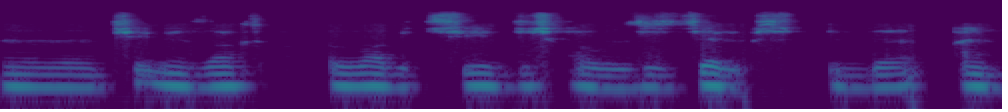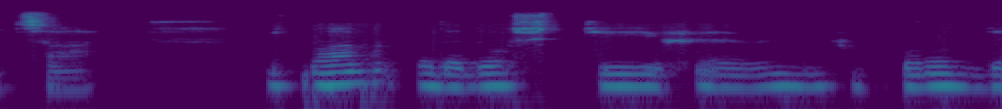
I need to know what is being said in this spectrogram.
Äh, sagt, الله سي ديش أو زيز زيلبس اندا عين تصار بتمام ودا دوش تي فرن فرن دا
